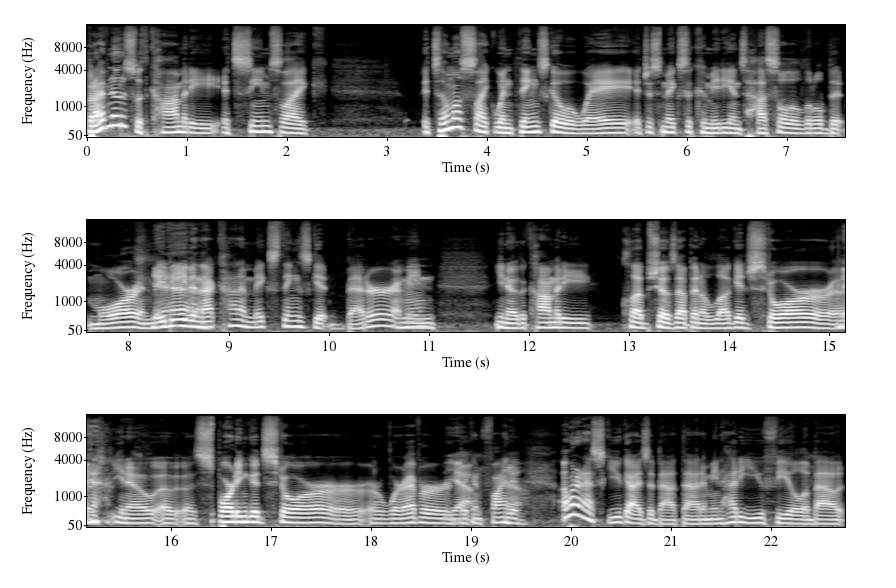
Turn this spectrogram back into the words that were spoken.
But I've noticed with comedy it seems like it's almost like when things go away it just makes the comedians hustle a little bit more and maybe even that kind of makes things get better. I mean you know the comedy club shows up in a luggage store or a, you know a, a sporting goods store or, or wherever Yeah. they can find it i want to ask you guys about that i mean how do you feel about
